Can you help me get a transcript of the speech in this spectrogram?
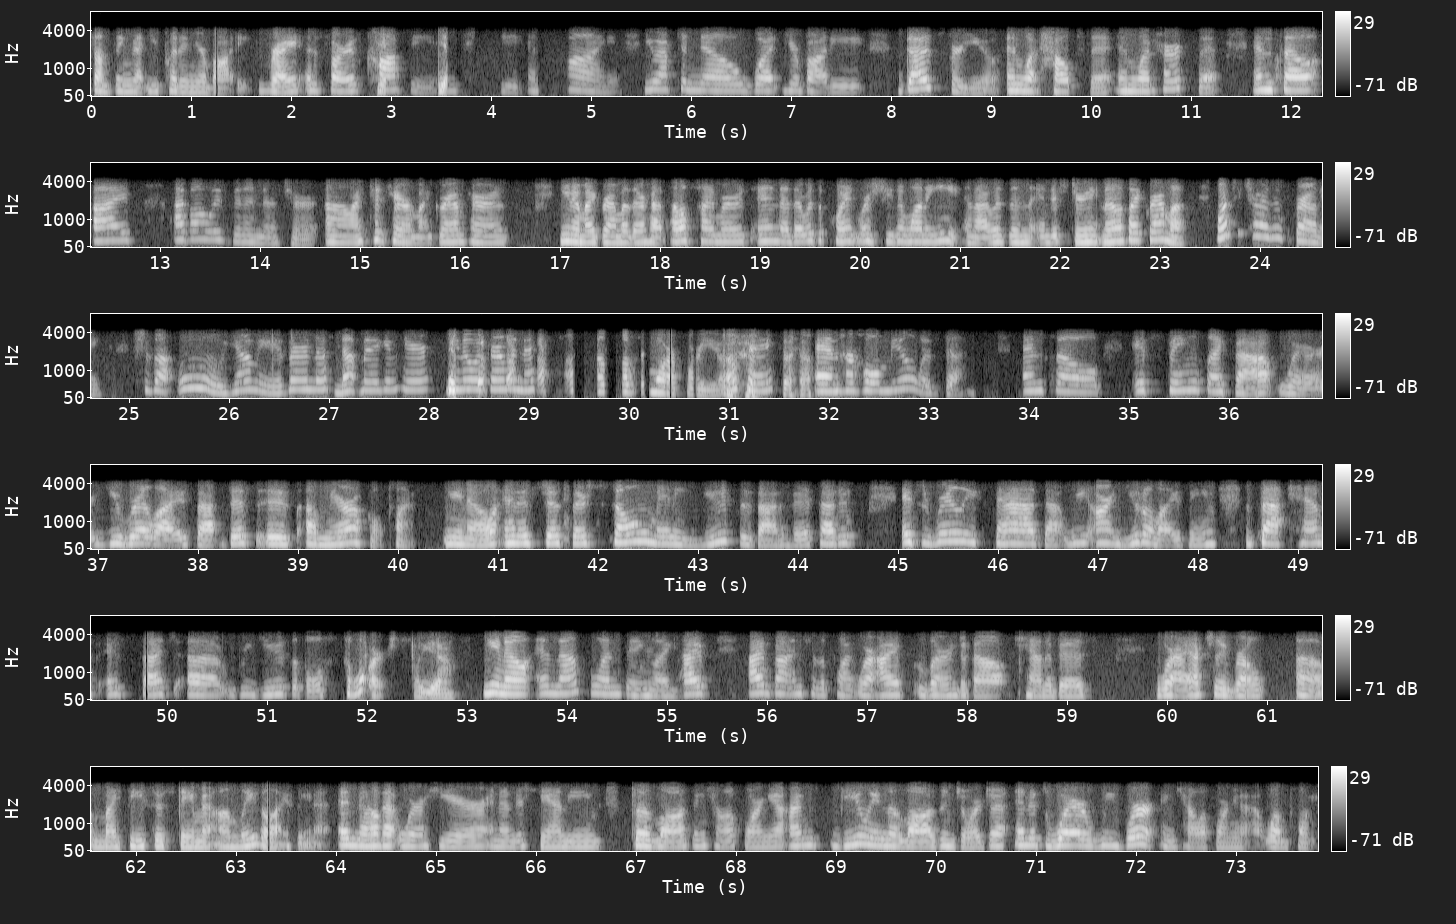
something that you put in your body, right? As far as coffee yeah. and tea and wine, you have to know what your body does for you and what helps it and what hurts it. And so I've I've always been a nurturer. Uh, I took care of my grandparents. You know, my grandmother had Alzheimer's, and there was a point where she didn't want to eat, and I was in the industry, and I was like, Grandma, why don't you try this brownie? She's like, "Ooh, yummy! Is there enough nutmeg in here? You know what, Grandma? Next, a little bit more for you, okay?" and her whole meal was done. And so it's things like that where you realize that this is a miracle plant, you know, and it's just there's so many uses out of it that it's it's really sad that we aren't utilizing that hemp as such a reusable source. Oh yeah you know and that's one thing mm-hmm. like i've i've gotten to the point where i've learned about cannabis where i actually wrote um, my thesis statement on legalizing it and now that we're here and understanding the laws in california i'm viewing the laws in georgia and it's where we were in california at one point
